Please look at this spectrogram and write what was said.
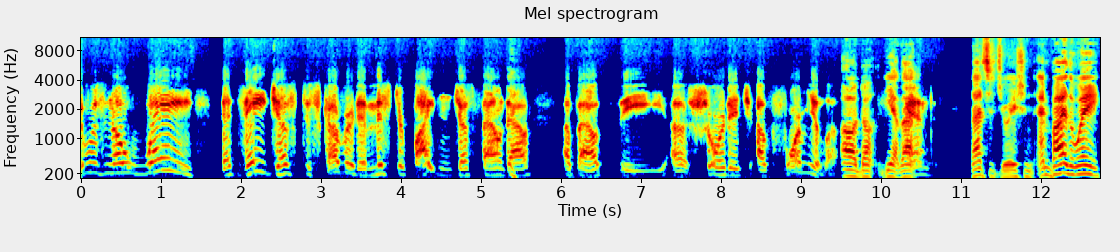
there was no way that they just discovered, and Mr. Biden just found out about the uh, shortage of formula. Oh, don't. Yeah, that and that situation. And by the way,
